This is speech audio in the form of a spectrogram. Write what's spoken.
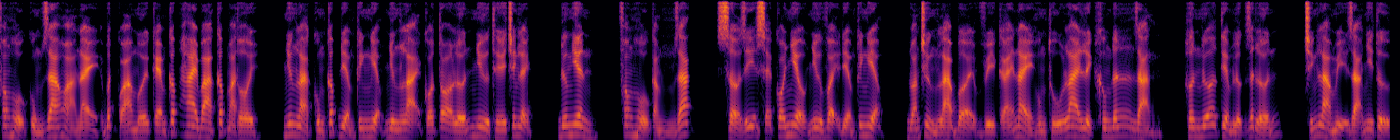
phong hổ cùng gia hỏa này bất quá mới kém cấp 2-3 cấp mà thôi, nhưng là cung cấp điểm kinh nghiệm nhưng lại có to lớn như thế chênh lệch. Đương nhiên, phong hổ cảm giác, sở dĩ sẽ có nhiều như vậy điểm kinh nghiệm, đoán chừng là bởi vì cái này hung thú lai lịch không đơn giản, hơn nữa tiềm lực rất lớn, chính là mị dạ nhi tử,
